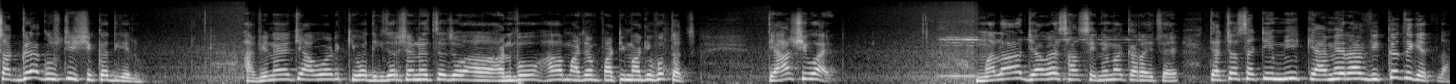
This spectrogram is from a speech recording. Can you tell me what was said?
सगळ्या गोष्टी शिकत गेलो. अभिनयाची आवड किंवा दिग्दर्शनाचा जो अनुभव हा माझ्या पाठीमागे होताच. त्याशिवाय मला ज्यावेळेस हा सिनेमा करायचा आहे त्याच्यासाठी मी कॅमेरा विकत घेतला.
